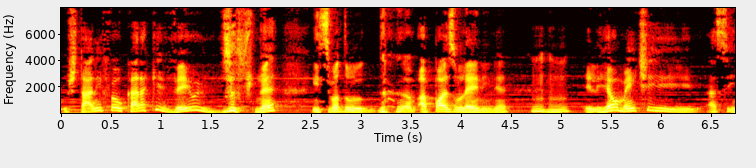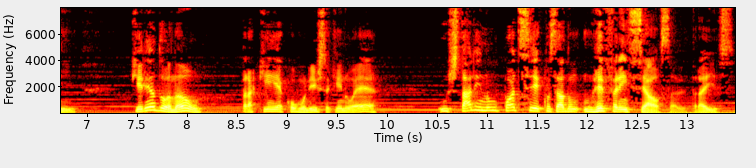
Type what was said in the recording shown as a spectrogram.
o Stalin foi o cara que veio, né? Em cima do... após o Lenin, né? Uhum. ele realmente, assim, querendo ou não, pra quem é comunista, quem não é, o Stalin não pode ser considerado um, um referencial, sabe, Pra isso.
